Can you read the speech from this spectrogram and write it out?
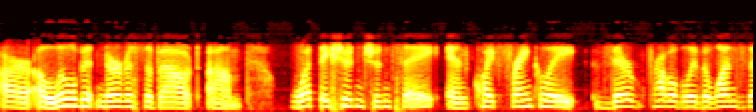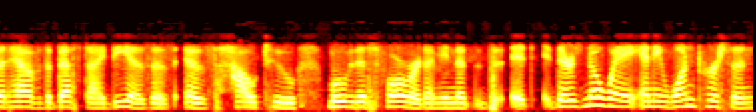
are a little bit nervous about um, what they should and shouldn't say and quite frankly they're probably the ones that have the best ideas as as how to move this forward i mean that it, it there's no way any one person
